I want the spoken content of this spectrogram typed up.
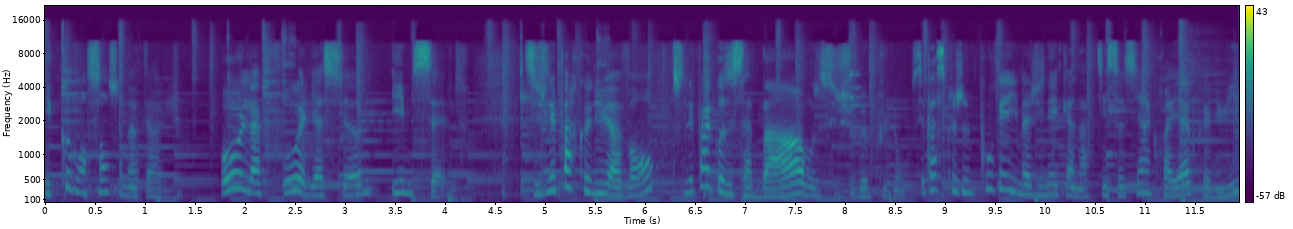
et commençant son interview. Olafo Eliasson himself. Si je ne l'ai pas reconnu avant, ce n'est pas à cause de sa barbe ou de ses cheveux plus longs. C'est parce que je ne pouvais imaginer qu'un artiste aussi incroyable que lui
